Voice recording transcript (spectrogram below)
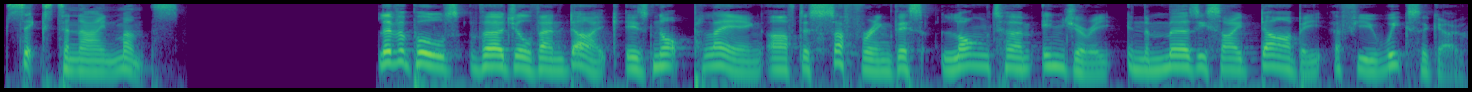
six to nine months. Liverpool's Virgil van Dijk is not playing after suffering this long term injury in the Merseyside derby a few weeks ago.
